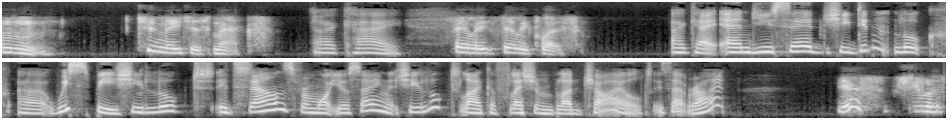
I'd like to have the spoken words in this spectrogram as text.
mm, two meters max. Okay. Fairly, fairly close. Okay, and you said she didn't look uh, wispy. She looked, it sounds from what you're saying, that she looked like a flesh and blood child. Is that right? Yes, she was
